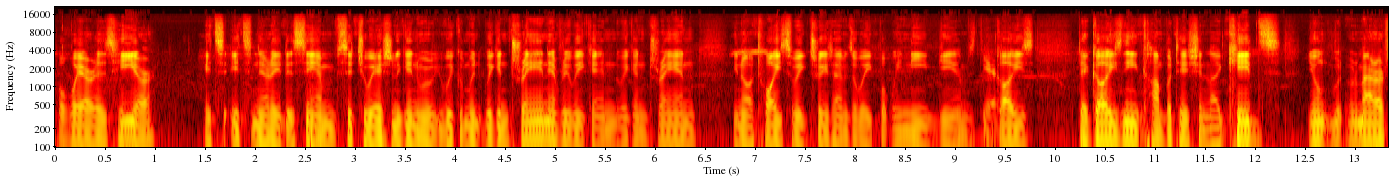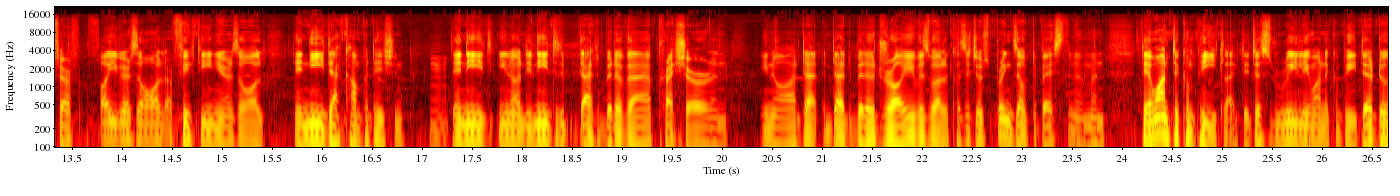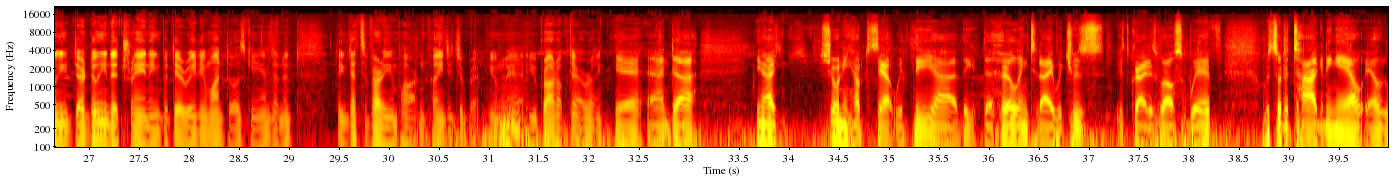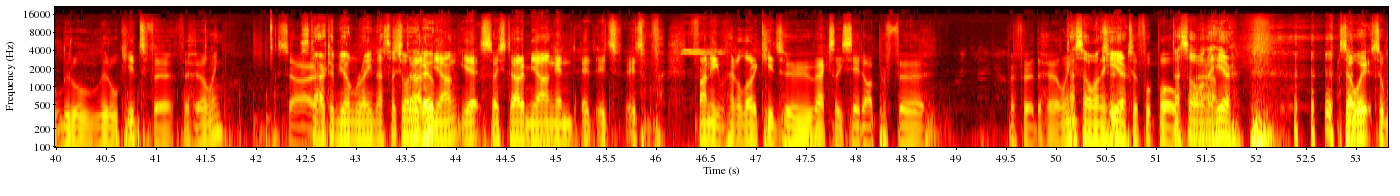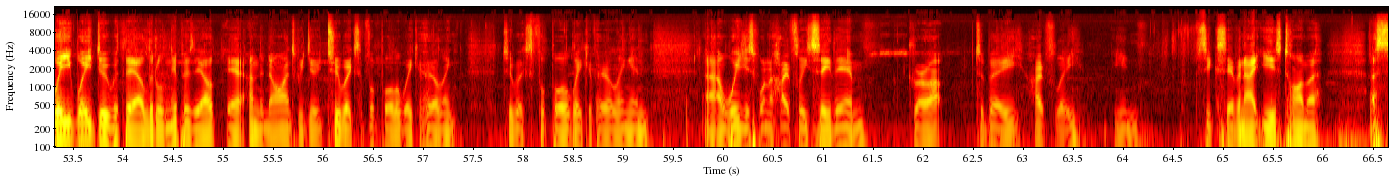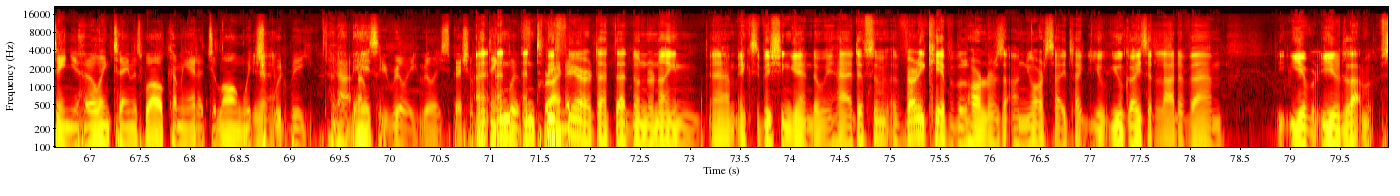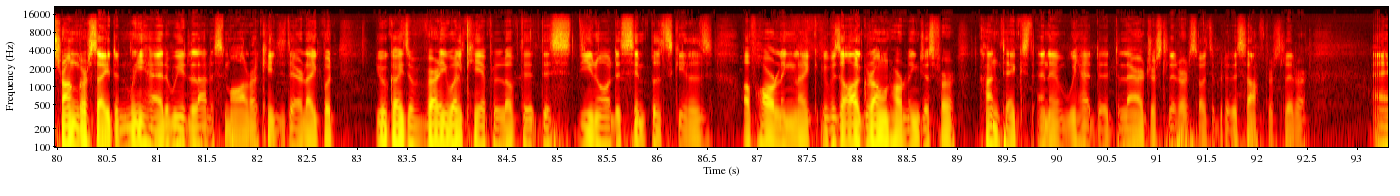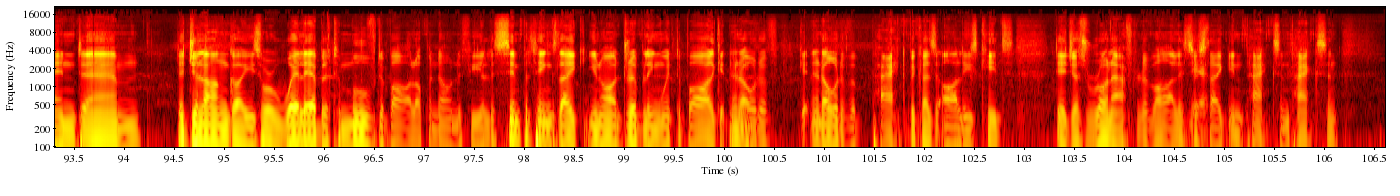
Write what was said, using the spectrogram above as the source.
But whereas here, it's it's nearly the same situation again. We, we can we can train every weekend. We can train, you know, twice a week, three times a week. But we need games. The Yeah. guys, the guys need competition. Like kids, young, no matter if they're five years old or fifteen years old, they need that competition. Hmm. They need, you know, they need that bit of uh, pressure and you know that that bit of drive as well because it just brings out the best in them and they want to compete. Like they just really want to compete. They're doing they're doing the training, but they really want those games. And I think that's a very important point that you br- you, ma- Mm. you brought up there, Ryan. Yeah, and uh, you know, Shawnee helped us out with the, uh, the the hurling today, which was it's great as well. So we've we're sort of targeting our, our little little kids for, for hurling. So Start them young, Ryan. That's what you want start to them do. young, yeah. So start them young, and it, it's it's funny. We've had a lot of kids who have actually said, "I prefer prefer the hurling." That's all I wanna hear. to football. That's all I want Um, to hear. so we so we, we do with our little nippers, our, our under nines, we do two weeks of football, a week of hurling, two weeks of football, a week of hurling, and uh, we just want to hopefully see them grow up to be hopefully in six, seven, eight years time a, a senior hurling team as well coming out of Geelong, which Yeah. would be you know, amazing. be really really special. to And, think and, we've and to be grown it. fair, that, that under nine um, exhibition game that we had, there's some very capable hurlers on your side. Like you, you guys had a lot of um, you you had a lot stronger side than we had. We had a lot of smaller kids there, like, but you guys are very well capable of the, this, you know, the simple skills of hurling. Like it was all ground hurling, just for context, and uh, we had the, the larger sliotar, so it's a bit of a softer sliotar. and. Um, the Geelong guys were well able to move the ball up and down the field. The simple things like you know dribbling with the ball, getting it out of getting it out of a pack because all these kids they just run after the ball. It's just like in packs and packs and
